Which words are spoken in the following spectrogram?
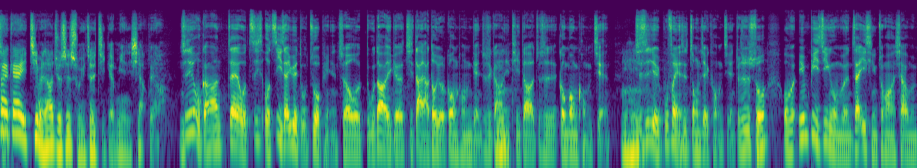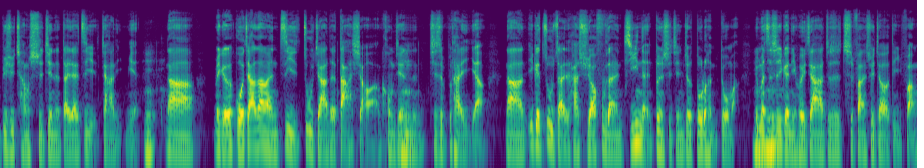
大概基本上就是属于这几个面向。对。其实我刚刚在我自己我自己在阅读作品的时候，我读到一个其实大家都有共同点，就是刚刚你提到的就是公共空间。嗯，其实有一部分也是中介空间，就是说我们因为毕竟我们在疫情状况下，我们必须长时间的待在自己的家里面。嗯，那每个国家当然自己住家的大小啊，空间其实不太一样。那一个住宅，它需要负担的机能，顿时间就多了很多嘛。原本只是一个你回家就是吃饭睡觉的地方。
